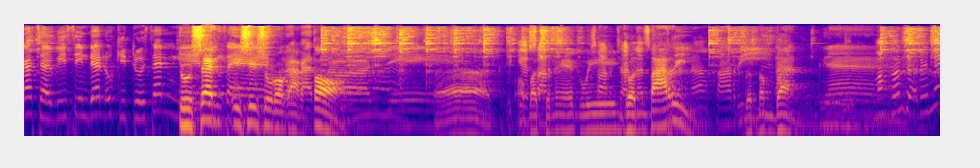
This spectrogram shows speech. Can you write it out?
kajawi sinden ugi dosen nggih. Dosen isi Surakarta. nggih. Eh, apa jenenge kuwi sarjana nggon tari, sarjana tari. nggon tembang. Nah. Monggo ndak rene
